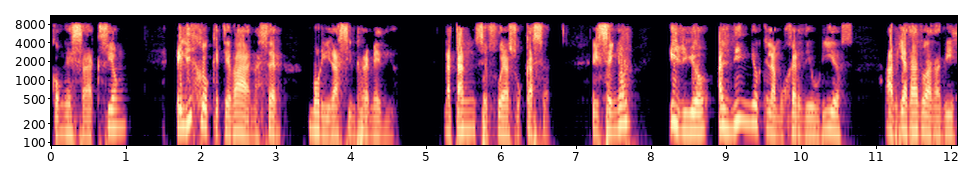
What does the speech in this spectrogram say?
con esa acción, el hijo que te va a nacer morirá sin remedio. Natán se fue a su casa. El Señor hirió al niño que la mujer de Urías había dado a David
